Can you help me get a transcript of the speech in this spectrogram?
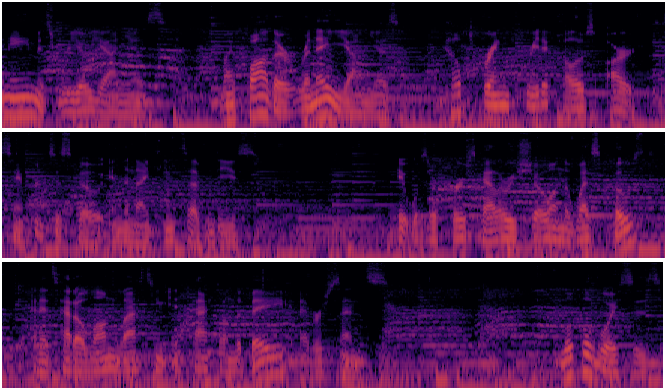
name is Rio Yanez. My father, Rene Yanez, helped bring Frida Kahlo's art to San Francisco in the 1970s. It was her first gallery show on the West Coast, and it's had a long lasting impact on the Bay ever since. Local Voices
